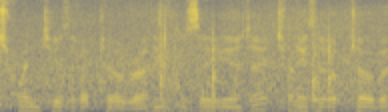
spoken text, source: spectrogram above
Twentieth of October, I think, is the uh, date. Twentieth of October,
